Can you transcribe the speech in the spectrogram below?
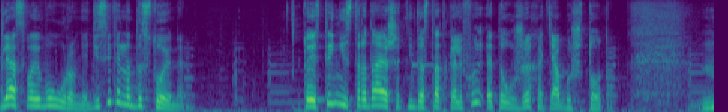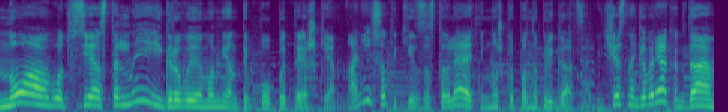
для своего уровня действительно достойная. То есть ты не страдаешь от недостатка альфы, это уже хотя бы что-то. Но вот все остальные игровые моменты по ПТшке, они все-таки заставляют немножко понапрягаться. И, честно говоря, когда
